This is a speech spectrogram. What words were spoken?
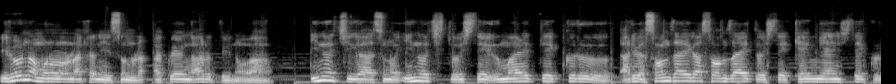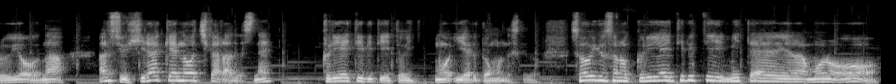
いろんなものの中にその楽園があるというのは、命がその命として生まれてくる、あるいは存在が存在として権限してくるような、ある種開けの力ですね。クリエイティビティとも言えると思うんですけど、そういうそのクリエイティビティみたいなものを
